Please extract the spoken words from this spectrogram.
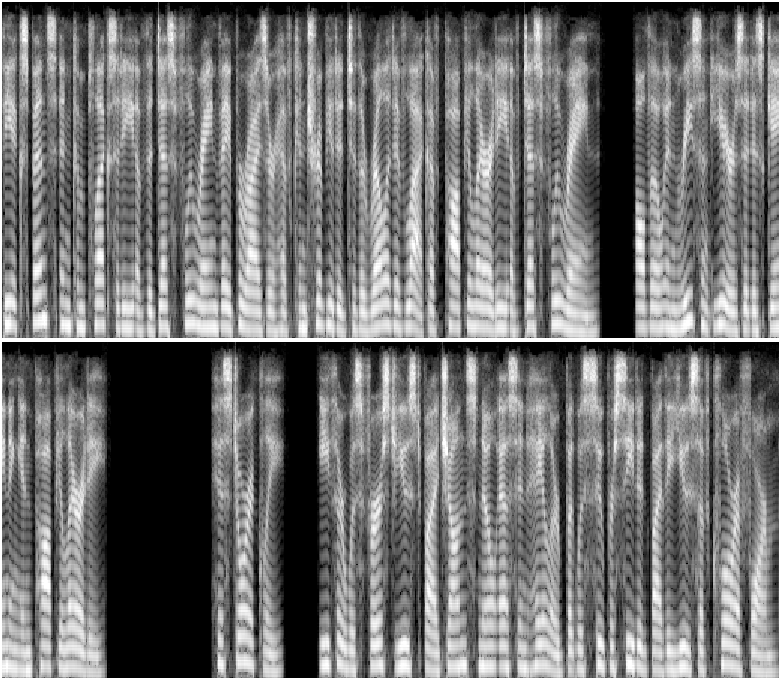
The expense and complexity of the desflurane vaporizer have contributed to the relative lack of popularity of desflurane, although in recent years it is gaining in popularity. Historically, ether was first used by John Snow's inhaler but was superseded by the use of chloroform.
